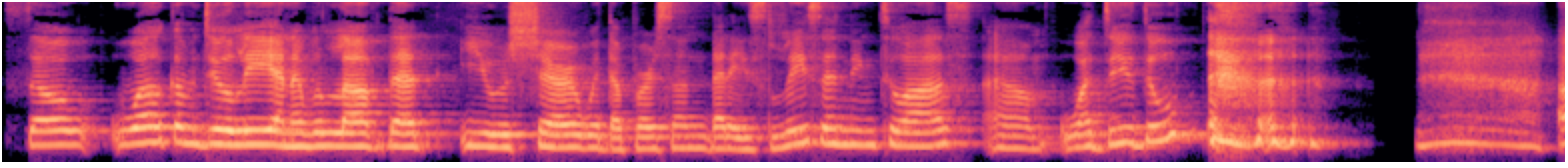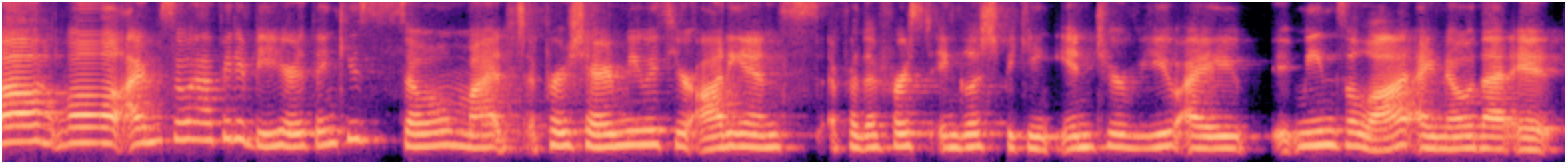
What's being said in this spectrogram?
So, welcome, Julie. And I would love that you share with the person that is listening to us um, what do you do? Oh, well, I'm so happy to be here. Thank you so much for sharing me with your audience for the first English speaking interview. I it means a lot. I know that it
